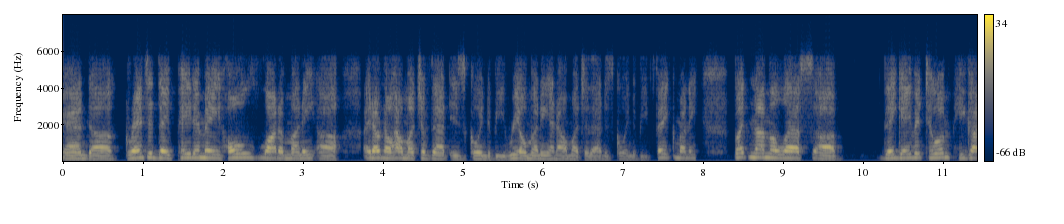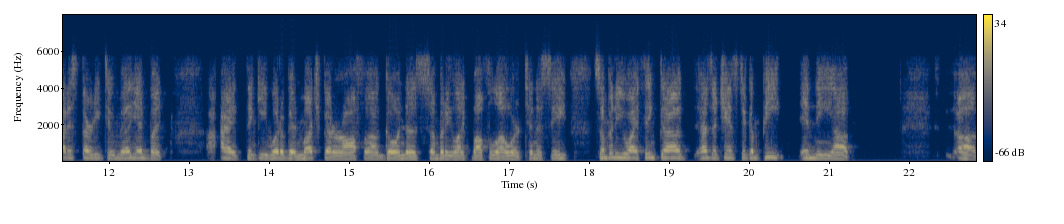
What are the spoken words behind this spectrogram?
And uh, granted, they paid him a whole lot of money. Uh, I don't know how much of that is going to be real money and how much of that is going to be fake money, but nonetheless, uh, they gave it to him. He got his 32 million, but I think he would have been much better off uh, going to somebody like Buffalo or Tennessee, somebody who I think uh, has a chance to compete in the uh,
